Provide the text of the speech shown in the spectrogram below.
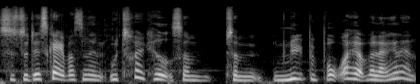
Synes du, det skaber sådan en utryghed som, som ny beboer her på Langeland?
